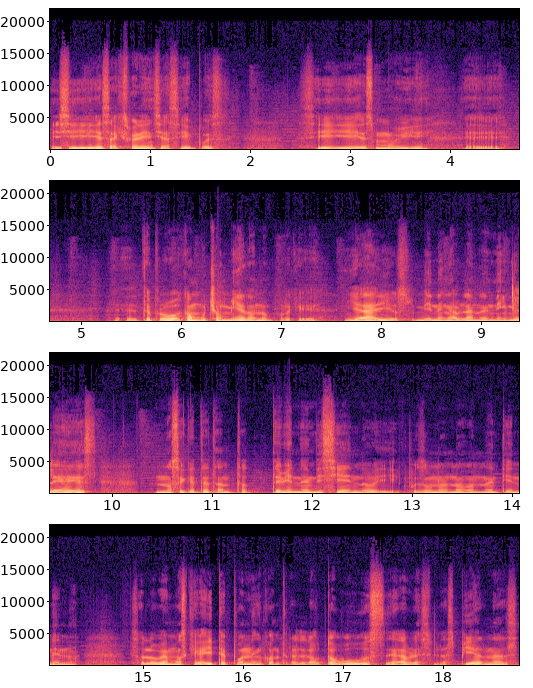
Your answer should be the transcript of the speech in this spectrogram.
Y sí, esa experiencia sí, pues sí es muy... eh, eh, te provoca mucho miedo, ¿no? Porque ya ellos vienen hablando en inglés, no sé qué te tanto te vienen diciendo y pues uno no, no entiende, ¿no? Solo vemos que ahí te ponen contra el autobús, te abres las piernas,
